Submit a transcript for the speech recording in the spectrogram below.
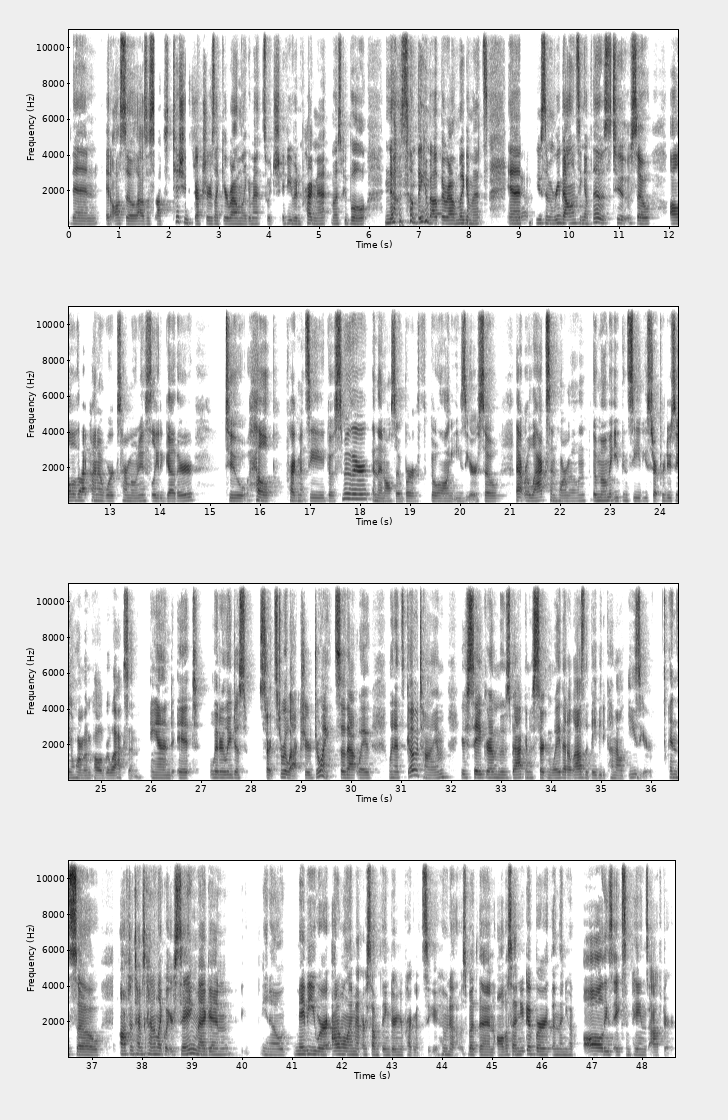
then it also allows us soft tissue structures like your round ligaments, which, if you've been pregnant, most people know something about the round ligaments and yeah. do some rebalancing of those too. So, all of that kind of works harmoniously together to help pregnancy go smoother and then also birth go along easier. So that relaxin hormone, the moment you conceive, you start producing a hormone called relaxin and it literally just starts to relax your joints. So that way when it's go time, your sacrum moves back in a certain way that allows the baby to come out easier. And so oftentimes kind of like what you're saying Megan, you know, maybe you were out of alignment or something during your pregnancy, who knows? But then all of a sudden you give birth and then you have all these aches and pains after.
